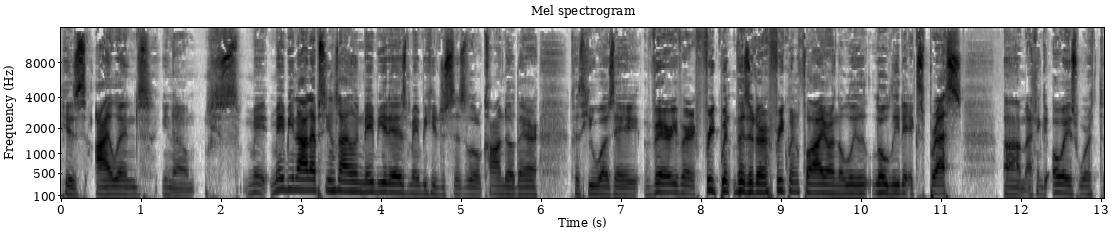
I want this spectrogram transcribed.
his island, you know, may, maybe not Epstein's Island, maybe it is, maybe he just has a little condo there because he was a very, very frequent visitor, frequent flyer on the Lolita Express. Um, I think always worth,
